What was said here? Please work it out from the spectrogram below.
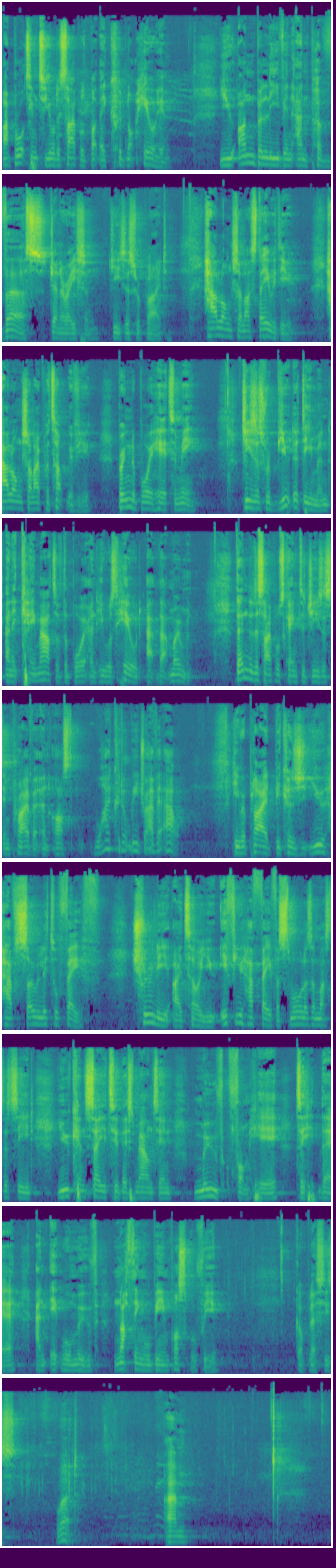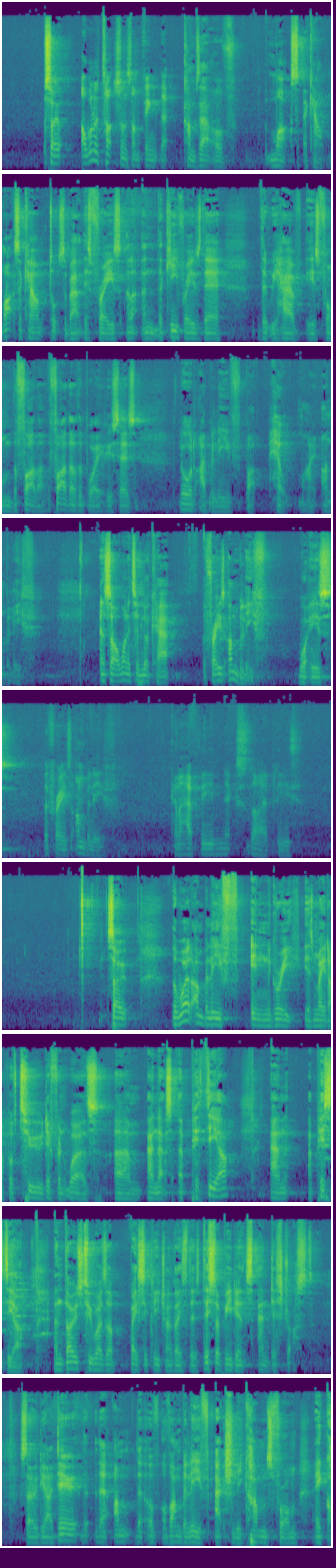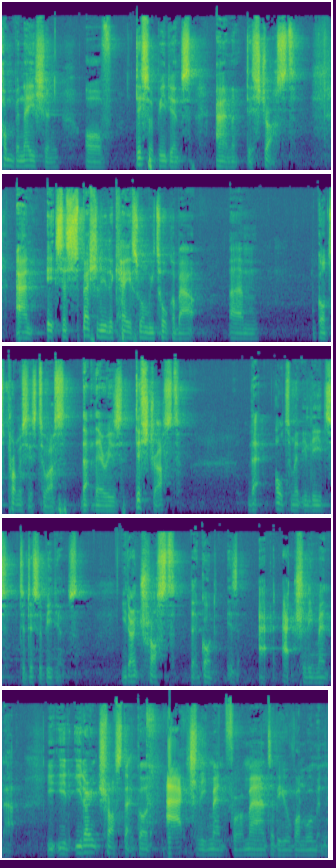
I brought him to your disciples, but they could not heal him. You unbelieving and perverse generation, Jesus replied. How long shall I stay with you? How long shall I put up with you? Bring the boy here to me. Jesus rebuked the demon, and it came out of the boy, and he was healed at that moment. Then the disciples came to Jesus in private and asked, Why couldn't we drive it out? He replied, Because you have so little faith. Truly, I tell you, if you have faith as small as a mustard seed, you can say to this mountain, Move from here to there, and it will move. Nothing will be impossible for you. God bless His word. Um, so, I want to touch on something that comes out of Mark's account. Mark's account talks about this phrase, and the key phrase there that we have is from the father, the father of the boy, who says, Lord, I believe, but help my unbelief. And so I wanted to look at the phrase unbelief. What is the phrase unbelief? Can I have the next slide, please? So, the word unbelief in the Greek is made up of two different words, um, and that's apeitheia and apistia. And those two words are basically translated as disobedience and distrust. So the idea that, that, um, that of, of unbelief actually comes from a combination of disobedience and distrust. And it's especially the case when we talk about um, God's promises to us that there is distrust that ultimately leads to disobedience. You don't trust that God is actually meant that. You, you, you, don't trust that God actually meant for a man to be with one woman.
